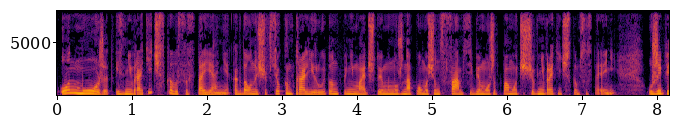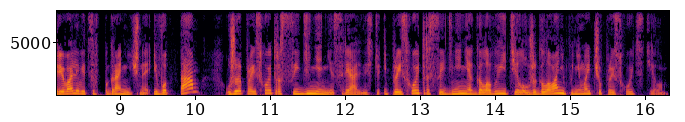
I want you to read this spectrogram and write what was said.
он может из невротического состояния, когда он еще все контролирует, он понимает, что ему нужна помощь, он сам себе может помочь еще в невротическом состоянии, уже переваливается в пограничное. И вот там уже происходит рассоединение с реальностью, и происходит рассоединение головы и тела. Уже голова не понимает, что происходит с телом.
